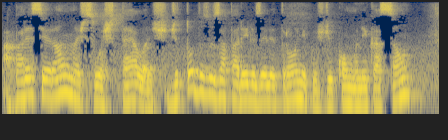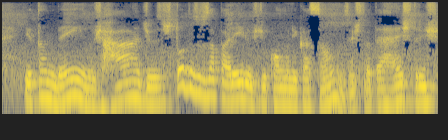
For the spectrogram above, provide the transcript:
Aparecerão nas suas telas de todos os aparelhos eletrônicos de comunicação e também nos rádios, de todos os aparelhos de comunicação, os extraterrestres.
